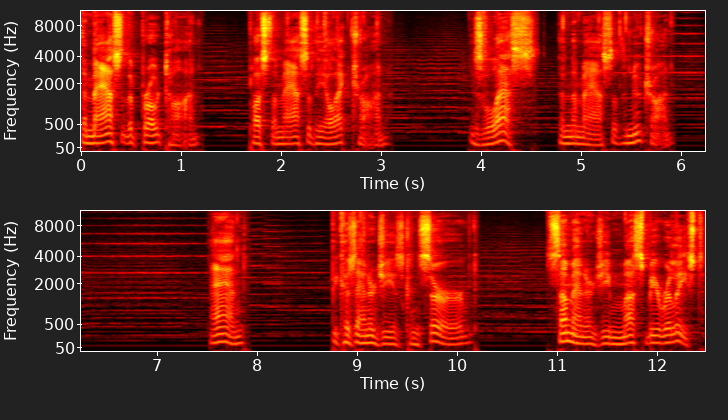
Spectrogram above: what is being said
The mass of the proton plus the mass of the electron is less than the mass of the neutron. And because energy is conserved, some energy must be released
